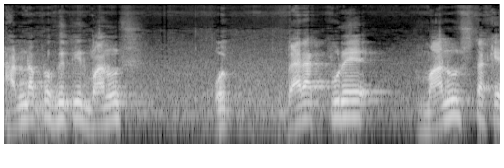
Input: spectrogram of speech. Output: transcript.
ঠান্ডা প্রকৃতির মানুষ ও ব্যারাকপুরে মানুষ তাকে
